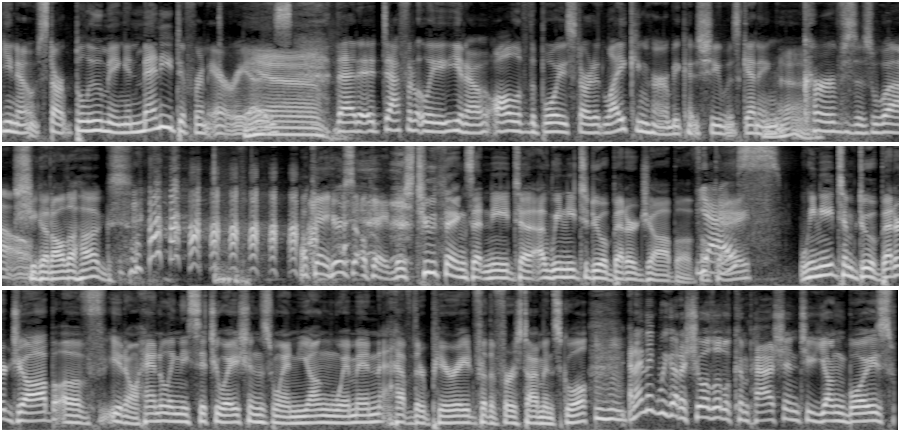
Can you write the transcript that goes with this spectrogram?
you know start blooming in many different areas Yeah. that it definitely you know all of the boys started liking her because she was getting Yeah. curves as well She got all the hugs. okay, here's okay. There's two things that need to uh, we need to do a better job of. Okay, yes we need to do a better job of, you know, handling these situations when young women have their period for the first time in school. Mm-hmm. And I think we got to show a little compassion to young boys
